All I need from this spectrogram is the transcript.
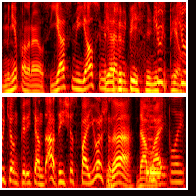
мне понравился. Я смеялся Я местами. же песню не спел. Чуть-чуть он перетянут. А, ты еще споешь? сейчас? Да. Давай. Спой.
